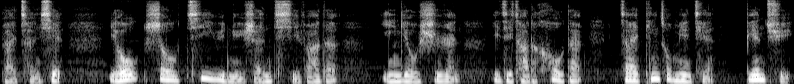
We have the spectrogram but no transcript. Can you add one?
来呈现，由受际遇女神启发的吟游诗人以及他的后代在听众面前编曲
